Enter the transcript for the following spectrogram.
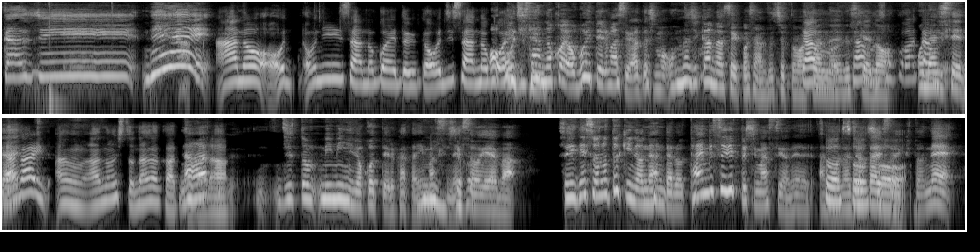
た、懐かしい。ねえ。あのお、お兄さんの声というか、おじさんの声お。おじさんの声覚えてますよ。私も同じかな、聖子さんとちょっとわかんないですけど。同じ世代。長い、うん、あの人長かったから。ずっと耳に残ってる方いますね、うん、そういえば。それでその時のなんだろう、タイムスリップしますよね。あの、ラジオ体操行くとね。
